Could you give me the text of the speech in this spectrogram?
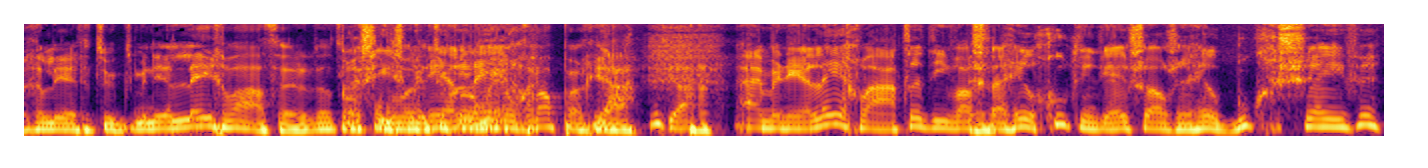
geleerd natuurlijk. Meneer Leegwater, dat was vonden we natuurlijk Leeg... heel grappig. Ja. Ja. ja. En meneer Leegwater, die was daar heel goed in. Die heeft zelfs een heel boek geschreven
